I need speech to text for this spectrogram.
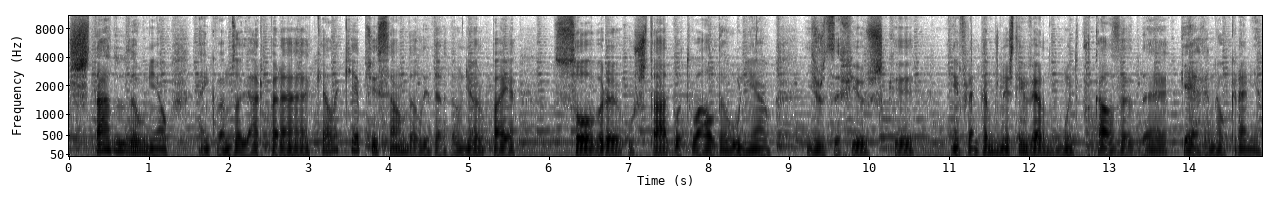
Estado da União, em que vamos olhar para aquela que é a posição da líder da União Europeia sobre o estado atual da União e os desafios que enfrentamos neste inverno, muito por causa da guerra na Ucrânia.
